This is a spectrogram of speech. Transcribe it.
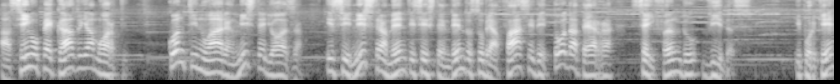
assim o pecado e a morte continuaram misteriosa e sinistramente se estendendo sobre a face de toda a terra, ceifando vidas. E por quê?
